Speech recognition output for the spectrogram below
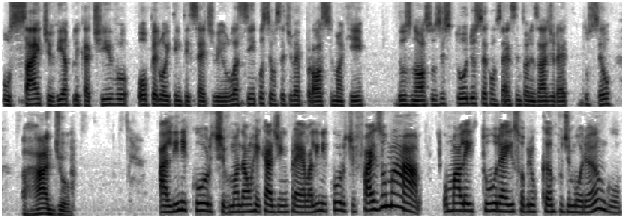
o site, via aplicativo ou pelo 87,5. Se você estiver próximo aqui dos nossos estúdios, você consegue sintonizar direto do seu rádio. Aline Curte, vou mandar um recadinho para ela. Aline Curte, faz uma, uma leitura aí sobre o campo de morango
